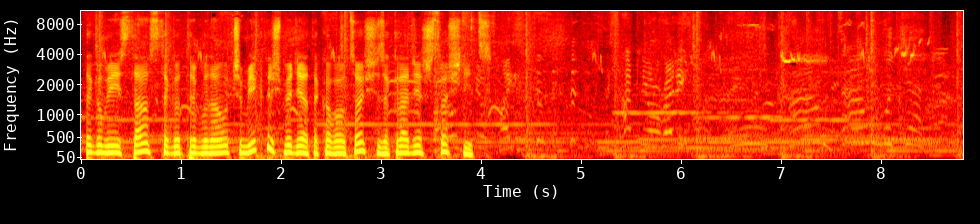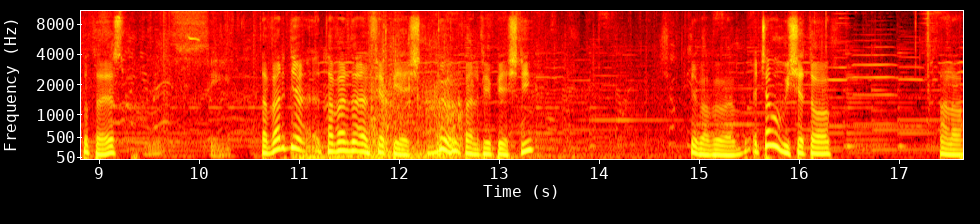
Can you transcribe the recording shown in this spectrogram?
z tego miejsca, z tego Trybunału, czy mnie ktoś będzie atakował coś? Za kradzież? Coś? Nic. Co to jest? Tawernia, tawerna Elfia Pieśń. Byłem w Elfie Pieśni. Chyba byłem. E, Czemu mi się to... Halo?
